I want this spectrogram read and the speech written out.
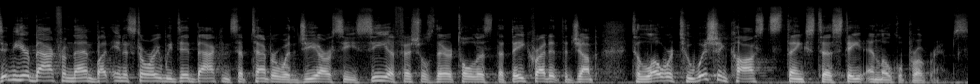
didn't hear back from them, but in a story we did back in September with GRCC, officials there told us that they credit the jump to lower tuition costs thanks to state and local programs.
